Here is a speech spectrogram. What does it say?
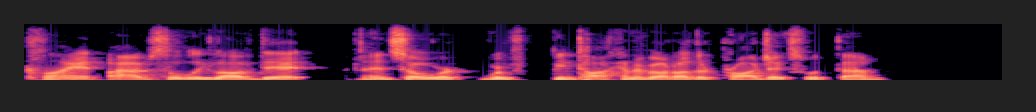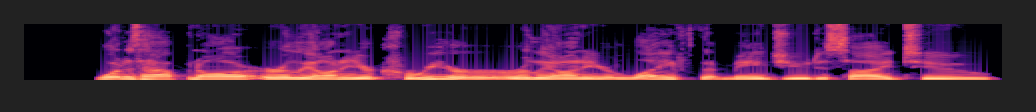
Client absolutely loved it. And so we're, we've been talking about other projects with them what has happened early on in your career or early on in your life that made you decide to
